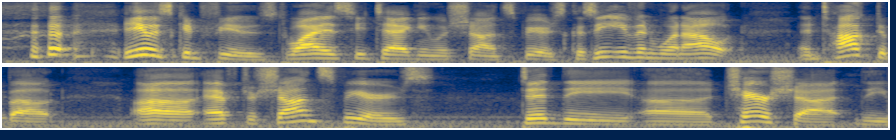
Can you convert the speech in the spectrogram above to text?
he was confused. Why is he tagging with Shawn Spears? Because he even went out and talked about uh, after Shawn Spears did the uh, chair shot, the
